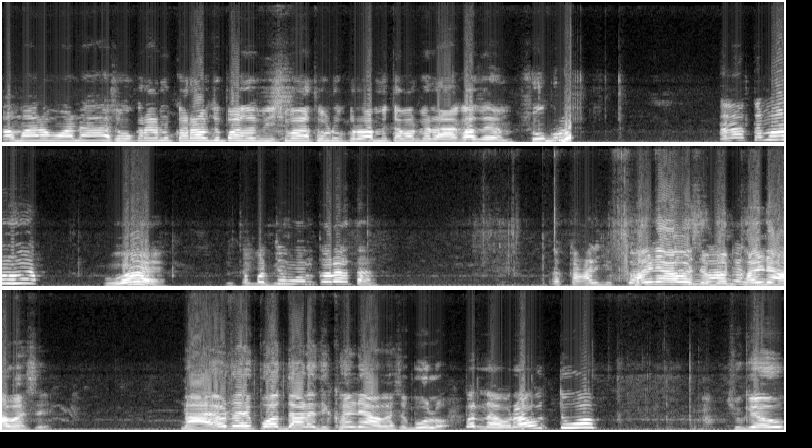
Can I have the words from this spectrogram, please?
અમારો મને આ છોકરાનું કરાવજો પાછો વિશ્વાસ થોડુંક અમે તમારે પર રાખા છે એમ. છોકરો? અને તમારું હોય. પછી ઓમ કરાતા આ કાળજી ખાઈને આવે છે મને ખાઈને આવે છે. ના આવ્યો નહીં પોત દાડેથી ખાઈને આવે છે બોલો. પણ નવરાવું જ તું શું કેવું?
